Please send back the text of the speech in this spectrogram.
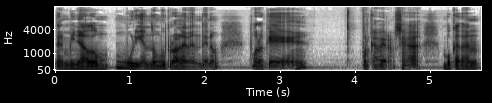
terminado muriendo, muy probablemente, ¿no? Porque. Porque, a ver, o sea, Bocatán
